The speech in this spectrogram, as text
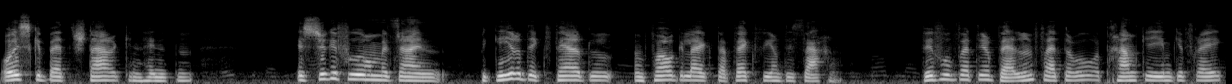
ausgebett stark in Händen, ist zugefahren mit seinen begierdig Pferdel und vorgelegt auf wegführende Sachen. Wie viel wird ihr wählen, Vater? hat Hanke ihm gefragt.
